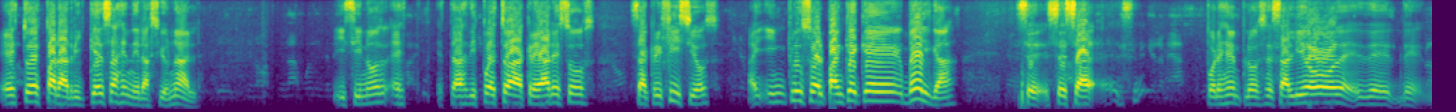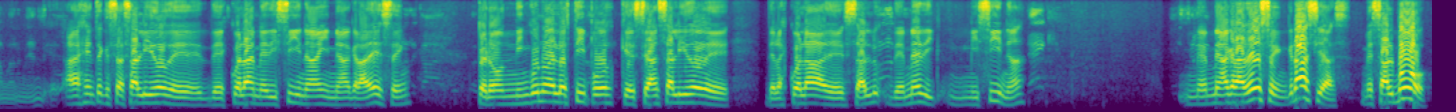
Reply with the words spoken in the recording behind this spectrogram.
esto es para riqueza generacional. Y si no es- estás dispuesto a crear esos sacrificios, incluso el panqueque belga se, se por ejemplo, se salió de, hay gente que se ha salido de, de escuela de medicina y me agradecen, pero ninguno de los tipos que se han salido de, la escuela de salud, de medic- medicina, me, me agradecen, gracias, me salvó.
